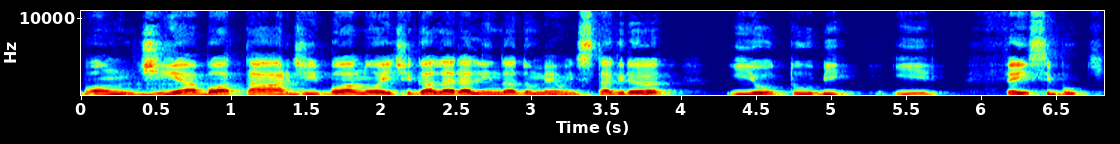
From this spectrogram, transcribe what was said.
Bom dia, boa tarde, boa noite, galera linda do meu Instagram, YouTube e Facebook.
